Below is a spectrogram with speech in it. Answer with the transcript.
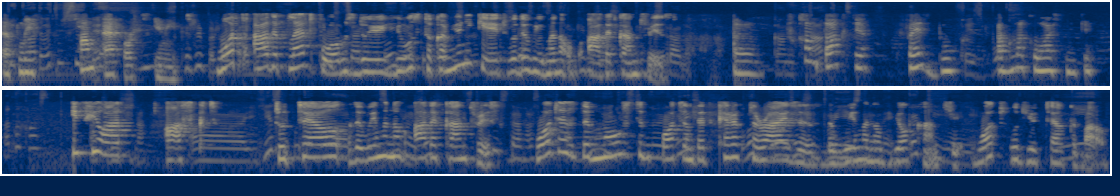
at least some efforts in it. What other platforms do you use to communicate with the women of other countries? Uh, Facebook, Одноклассники. If you are asked to tell the women of other countries what is the most important that characterizes the women of your country, what would you talk about?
